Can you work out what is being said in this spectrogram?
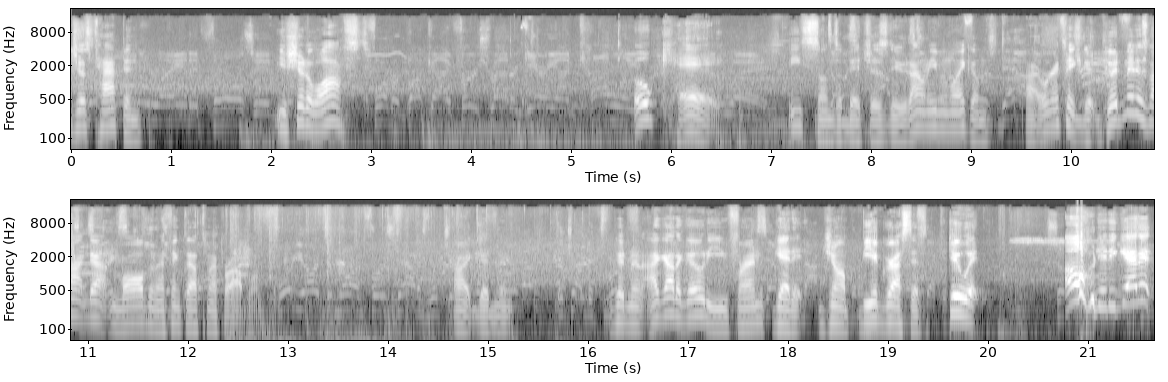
just happened? You should have lost. Okay. These sons of bitches, dude. I don't even like them. All right, we're going to take Good. Goodman has not got involved, and I think that's my problem. All right, Goodman. Goodman, I got to go to you, friend. Get it. Jump. Be aggressive. Do it. Oh, did he get it?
